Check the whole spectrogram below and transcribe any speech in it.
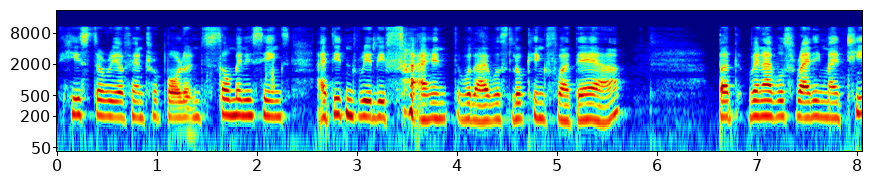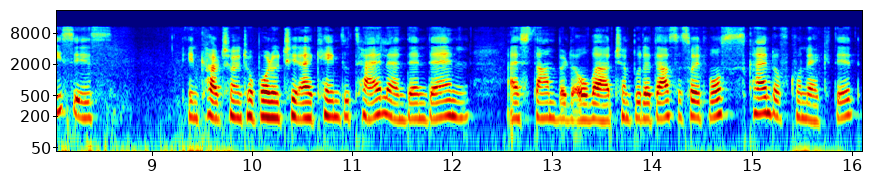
history of anthropology and so many things. I didn't really find what I was looking for there. But when I was writing my thesis in cultural anthropology, I came to Thailand and then I stumbled over Ajahn Buddhadasa. So it was kind of connected,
